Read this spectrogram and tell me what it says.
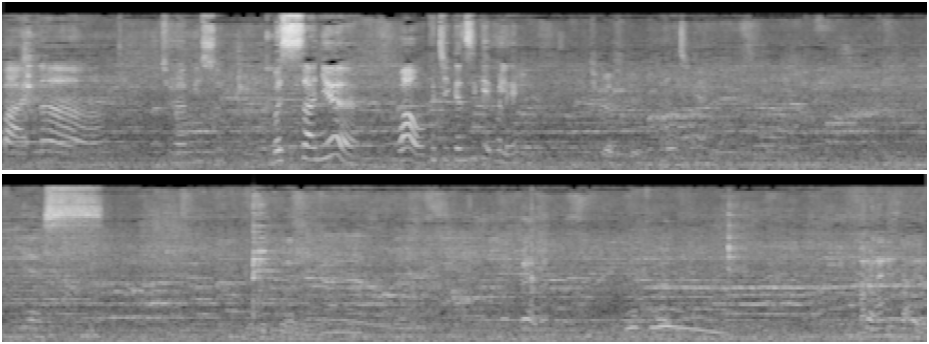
partner Tiramisu Besarnya Wow, kecilkan sikit boleh? Cikgu sikit. Kecilkan Yes Makanan ni tak ada.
